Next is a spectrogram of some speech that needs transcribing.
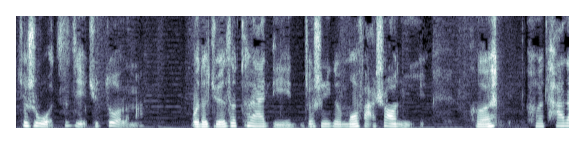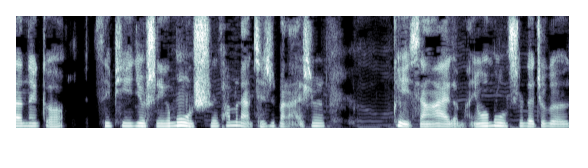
就是我自己去做了嘛。我的角色克莱迪就是一个魔法少女，和和他的那个 CP 就是一个牧师，他们俩其实本来是可以相爱的嘛，因为牧师的这个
